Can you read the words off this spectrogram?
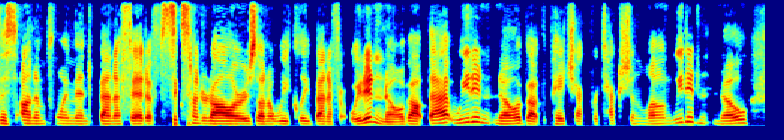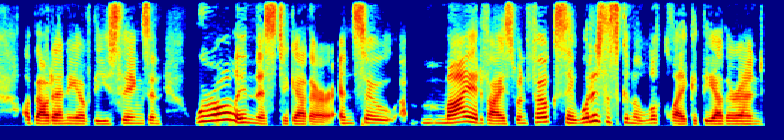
this unemployment benefit of $600 on a weekly benefit. We didn't know about that. We didn't know about the paycheck protection loan. We didn't know about any of these things. And we're all in this together. And so, my advice when folks say, What is this going to look like at the other end?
